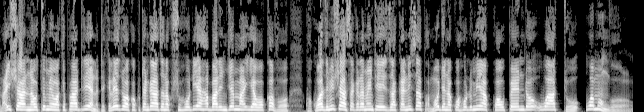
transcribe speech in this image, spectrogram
Maisha na utume wa kipadri anatekelezwa kwa kutangaza na kushuhudia habari njema ya wokovu kwa kuadhimisha sakramenti za kanisa pamoja na kuwahudumia kwa upendo watu wa Mungu.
